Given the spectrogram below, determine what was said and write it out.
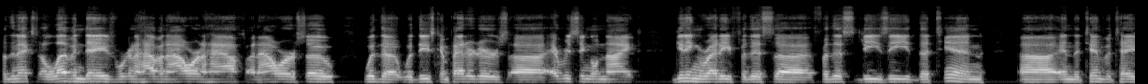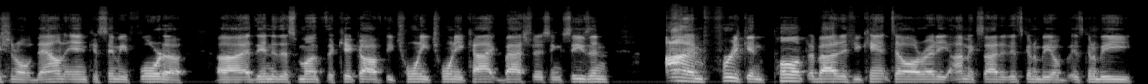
for the next 11 days, we're going to have an hour and a half, an hour or so with the with these competitors uh, every single night getting ready for this uh, for this DZ the 10 uh, and the 10 Invitational down in Kissimmee, Florida uh, at the end of this month to kick off the 2020 kayak bass fishing season. I'm freaking pumped about it. If you can't tell already, I'm excited. It's gonna be a it's gonna be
